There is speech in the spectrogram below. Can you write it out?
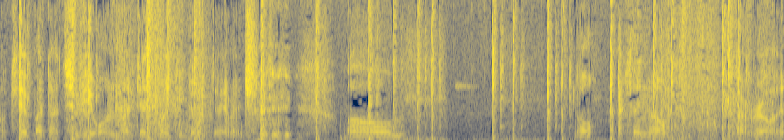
Okay, but that 2v1 might just might be doing damage. um No, actually no. Not really.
